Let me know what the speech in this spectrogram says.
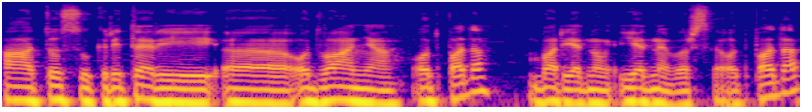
a to su kriteriji uh, odvajanja otpada, bar jedno, jedne vrste otpada,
